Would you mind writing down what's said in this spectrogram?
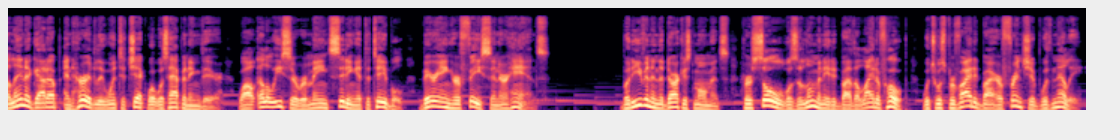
Elena got up and hurriedly went to check what was happening there, while Eloisa remained sitting at the table, burying her face in her hands. But even in the darkest moments, her soul was illuminated by the light of hope, which was provided by her friendship with Nellie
